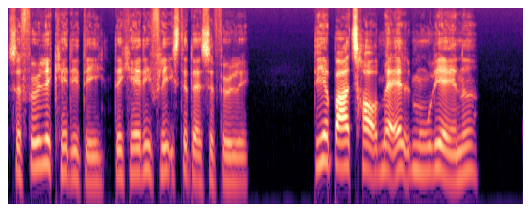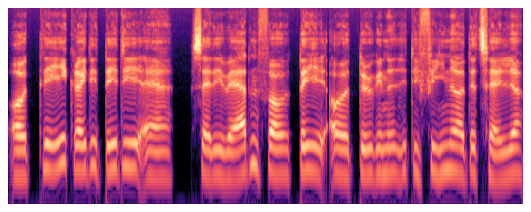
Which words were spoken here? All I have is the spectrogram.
Selvfølgelig kan de det. Det kan de fleste da selvfølgelig. De har bare travlt med alt muligt andet. Og det er ikke rigtigt det, de er sat i verden for, det at dykke ned i de finere detaljer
